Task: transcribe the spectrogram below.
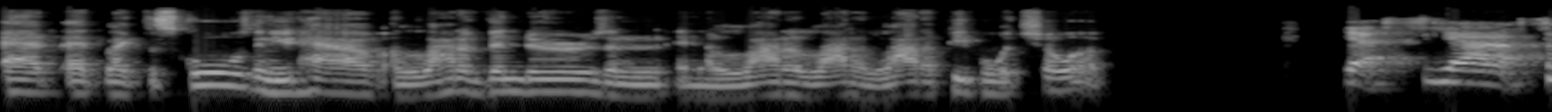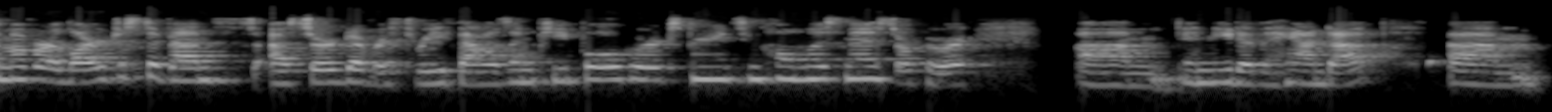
at, at like the schools, and you'd have a lot of vendors and, and a lot, a lot, a lot of people would show up? Yes, yeah. Some of our largest events uh, served over 3,000 people who are experiencing homelessness or who are um, in need of a hand up. Um,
